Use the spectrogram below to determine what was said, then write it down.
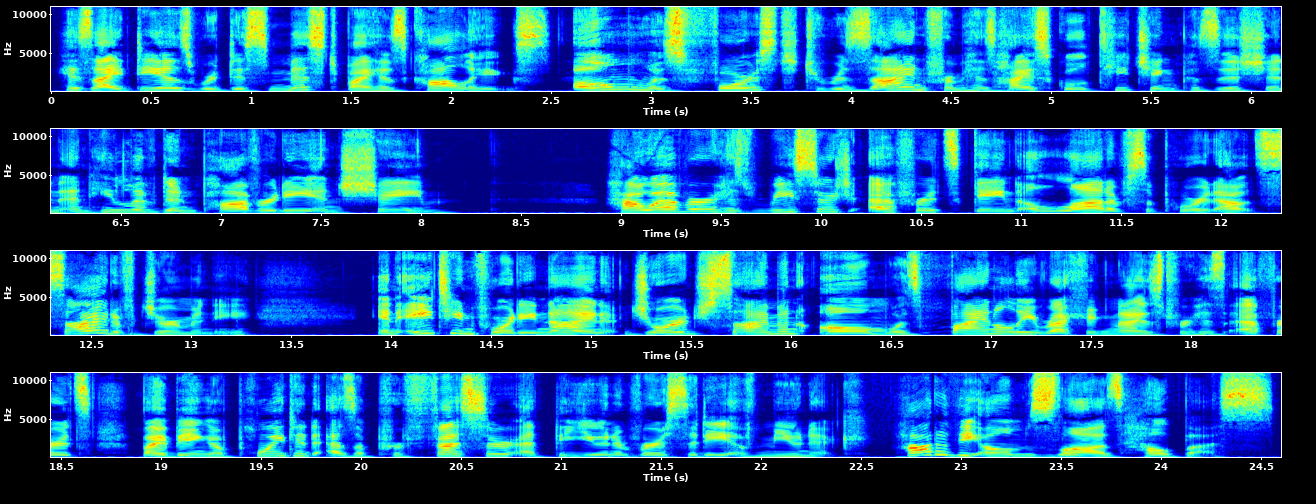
his ideas were dismissed by his colleagues. Ohm was forced to resign from his high school teaching position and he lived in poverty and shame. However, his research efforts gained a lot of support outside of Germany. In 1849, George Simon Ohm was finally recognized for his efforts by being appointed as a professor at the University of Munich. How do the Ohm's laws help us?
